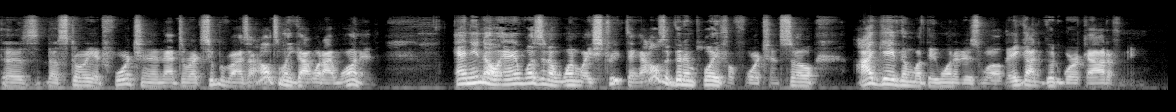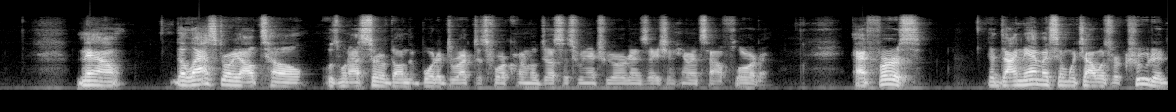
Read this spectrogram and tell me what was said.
the the story at Fortune and that direct supervisor, I ultimately got what I wanted. And you know, and it wasn't a one way street thing. I was a good employee for Fortune, so I gave them what they wanted as well. They got good work out of me. Now, the last story I'll tell was when I served on the board of directors for a criminal justice reentry organization here in South Florida. At first, the dynamics in which I was recruited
